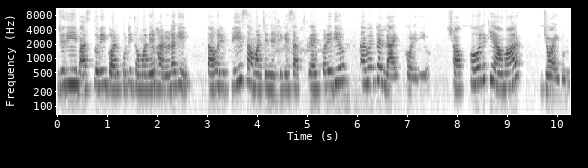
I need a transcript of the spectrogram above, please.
যদি এই বাস্তবিক গল্পটি তোমাদের ভালো লাগে, তাহলে প্লিজ আমার চ্যানেলটিকে সাবস্ক্রাইব করে দিও এবং একটা লাইক করে দিও। সকলকে আমার জয় গুরু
